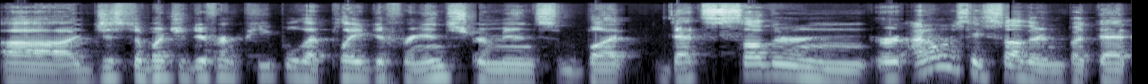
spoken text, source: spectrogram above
uh, just a bunch of different people that played different instruments, but that southern, or I don't want to say southern, but that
